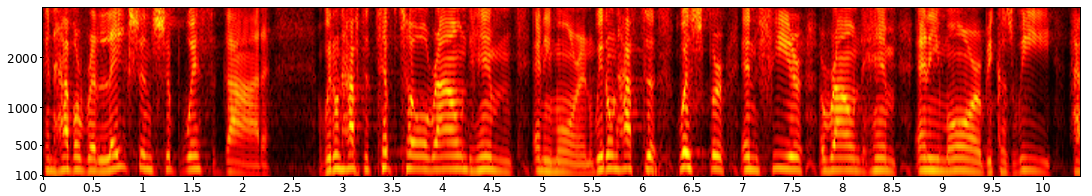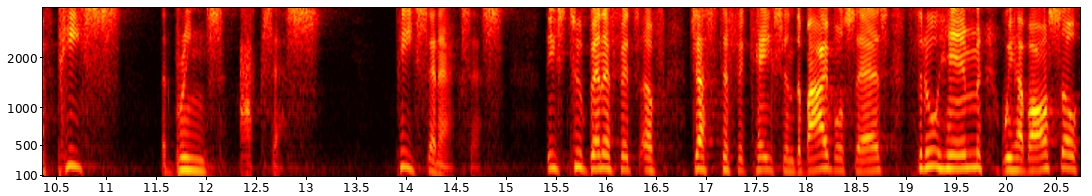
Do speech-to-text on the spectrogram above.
can have a relationship with God we don't have to tiptoe around him anymore, and we don't have to whisper in fear around him anymore because we have peace that brings access. Peace and access. These two benefits of justification, the Bible says, through him we have also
